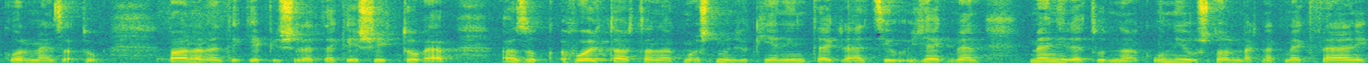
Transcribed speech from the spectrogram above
kormányzatok parlamenti képviseletek, és így tovább, azok hol tartanak most mondjuk ilyen integráció ügyekben, mennyire tudnak uniós normáknak megfelelni,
